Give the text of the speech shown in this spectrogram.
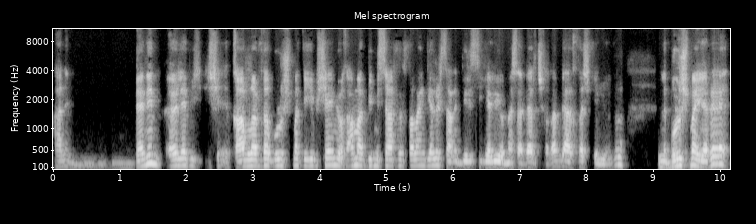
hani benim öyle bir şey, karlarda buluşma diye bir şeyim yok. Ama bir misafir falan gelirse hani birisi geliyor mesela Belçika'dan bir arkadaş geliyordu. Buluşma yeri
